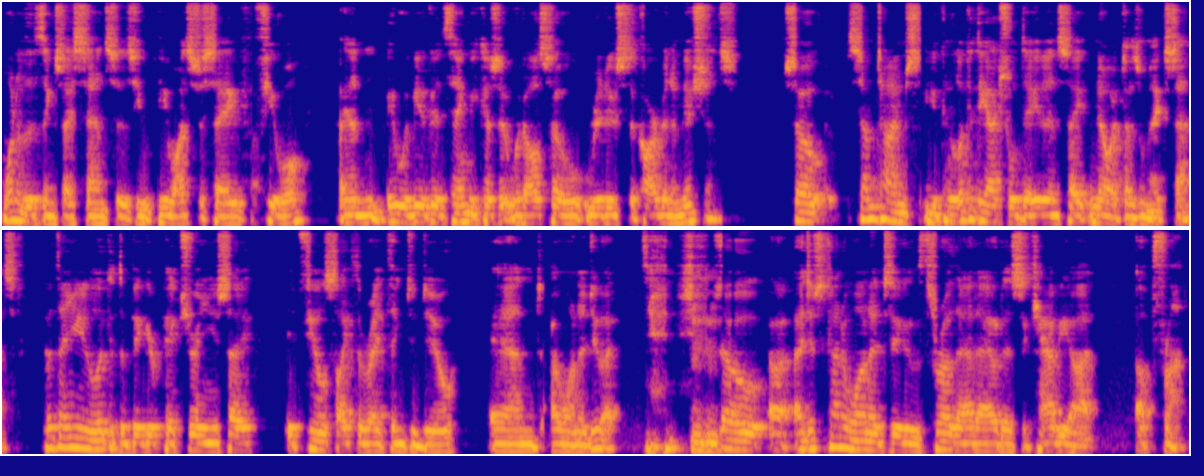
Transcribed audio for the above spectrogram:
one of the things I sense is he, he wants to save fuel. And it would be a good thing because it would also reduce the carbon emissions. So sometimes you can look at the actual data and say, no, it doesn't make sense. But then you look at the bigger picture and you say, it feels like the right thing to do. And I want to do it. Mm-hmm. so uh, I just kind of wanted to throw that out as a caveat up front.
